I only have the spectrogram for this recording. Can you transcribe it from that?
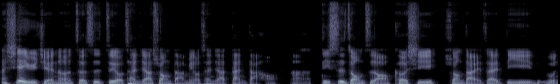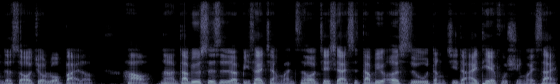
那谢宇杰呢，则是只有参加双打，没有参加单打哈啊。第四种子哦，可惜双打也在第一轮的时候就落败了。好，那 W 四十的比赛讲完之后，接下来是 W 二十五等级的 ITF 巡回赛，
